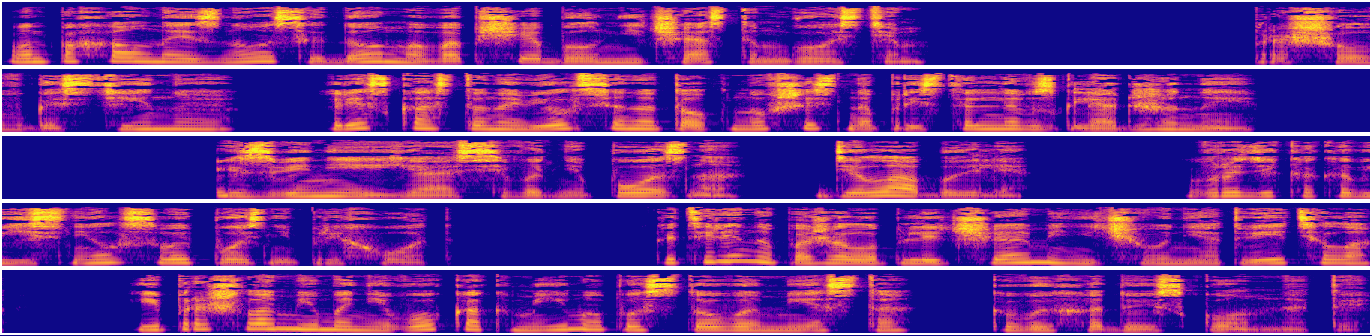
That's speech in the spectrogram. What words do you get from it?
Он пахал на износ и дома вообще был нечастым гостем. Прошел в гостиную, резко остановился, натолкнувшись на пристальный взгляд жены. «Извини, я сегодня поздно, дела были», вроде как объяснил свой поздний приход. Катерина пожала плечами, ничего не ответила, и прошла мимо него, как мимо пустого места, к выходу из комнаты.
